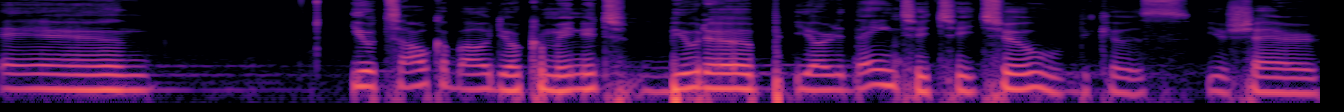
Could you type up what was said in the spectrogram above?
and you talk about your community, build up your identity too, because you share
